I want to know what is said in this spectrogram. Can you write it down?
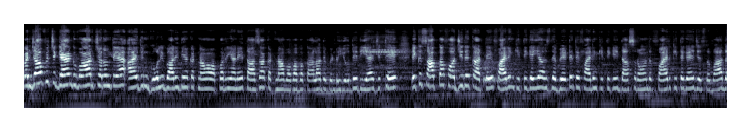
ਪੰਜਾਬ ਵਿੱਚ ਗੈਂਗਵਾਰ ਚਰਮ ਤੇ ਹੈ। ਆਏ ਦਿਨ ਗੋਲੀਬਾਰੀ ਦੀਆਂ ਘਟਨਾਵਾਂ ਵਾਪਰ ਰਹੀਆਂ ਨੇ। ਤਾਜ਼ਾ ਘਟਨਾ ਬਾਬਾ ਬਕਾਲਾ ਦੇ ਪਿੰਡ ਯੋਧੇ ਦੀ ਹੈ, ਜਿੱਥੇ ਇੱਕ ਸਾਬਕਾ ਫੌਜੀ ਦੇ ਘਰ ਤੇ ਫਾਇਰਿੰਗ ਕੀਤੀ ਗਈ ਹੈ। ਉਸ ਦੇ ਬੇਟੇ ਤੇ ਫਾਇਰਿੰਗ ਕੀਤੀ ਗਈ। 10 ਰੌਂਦ ਫਾਇਰ ਕੀਤੇ ਗਏ, ਜਿਸ ਤੋਂ ਬਾਅਦ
